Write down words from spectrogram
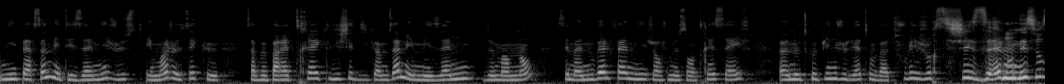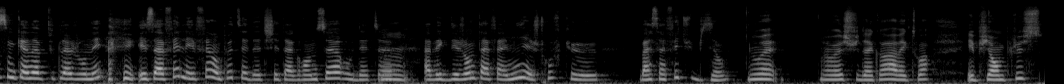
ni personne, mais tes amis juste. Et moi, je sais que ça peut paraître très cliché dit comme ça, mais mes amis de maintenant, c'est ma nouvelle famille. Genre, je me sens très safe. Euh, notre copine Juliette, on va tous les jours chez elle, on est sur son canapé toute la journée. Et ça fait l'effet un peu, d'être chez ta grande sœur ou d'être euh, Mm. avec des gens de ta famille. Et je trouve que bah, ça fait du bien. Ouais, ouais, je suis d'accord avec toi. Et puis en plus,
